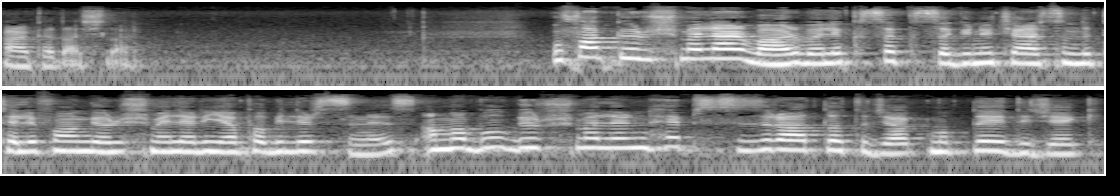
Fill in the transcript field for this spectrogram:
arkadaşlar. Ufak görüşmeler var. Böyle kısa kısa gün içerisinde telefon görüşmeleri yapabilirsiniz. Ama bu görüşmelerin hepsi sizi rahatlatacak, mutlu edecek.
